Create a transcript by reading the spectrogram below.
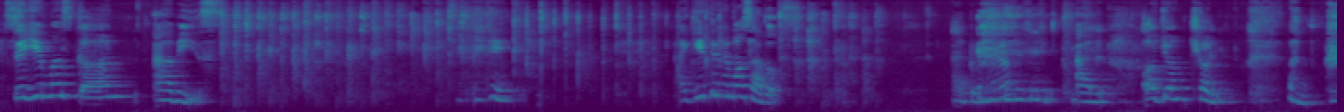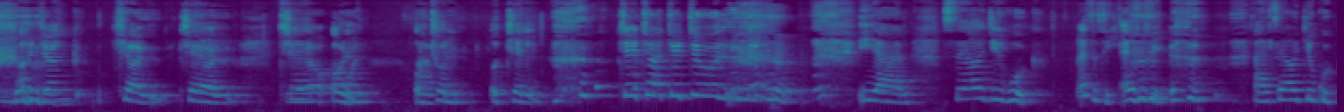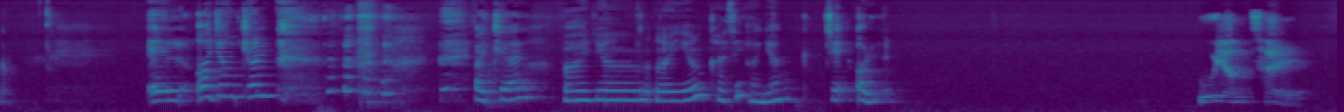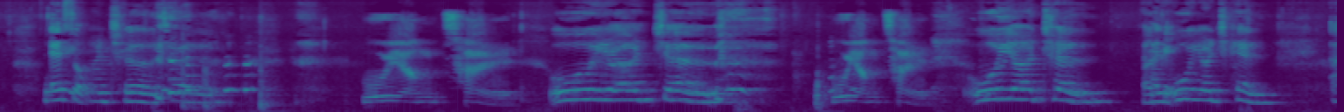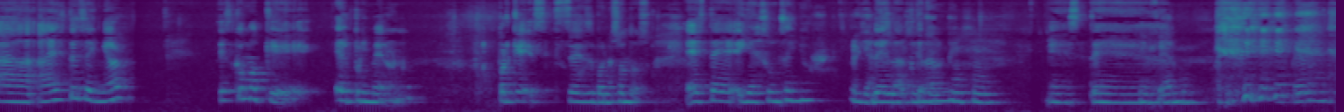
Seguimos con Abyss. Aquí tenemos a dos. Al primero, al Oyong Chol. Oyong Chol. Cheol. Cheol. O Chol. O Chel. Chicha, chuchul. Y al Seo Jiwook. Eso sí. Ese sí. al Seo Jiwook. El Oyong Chol. O Chol. Oye, oye, así. Oyong Cheol. 우영철, Eso. Chol, chol. 우영철, Uyon Chel. 우영철, Uyon Chel. Al Ok. Uyo Chel. A, a este señor es como que el primero, ¿no? Porque, es- es- bueno, son dos. Este ya es un señor Ya, de sí, edad sí, grande. ujú. Este. Enfermo. enfermo.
